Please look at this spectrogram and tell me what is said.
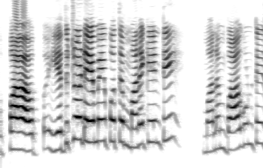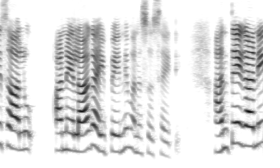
ప- ఎదుటోడు ఏమైపోతే మనకేంటి? మనం బాగుంటే చాలు అనేలాగా అయిపోయింది మన సొసైటీ. అంతేగాని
